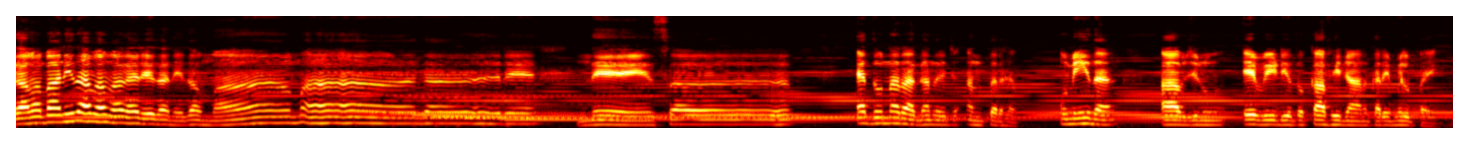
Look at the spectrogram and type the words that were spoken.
ਗਾ ਮਾ ਪਾ ਨਿਸਾ ਪਾ ਮਾ ਗਰੇ ਸਾ ਨਿਸਾ ਮਾ ਮਾ ਗਰੇ ਨੇ ਸਾ ਇਹ ਦੋਨਾਂ ਰਾਗਾਂ ਦੇ ਵਿੱਚ ਅੰਤਰ ਹੈ। ਉਮੀਦ ਹੈ ਆਪ ਜੀ ਨੂੰ ਇਹ ਵੀਡੀਓ ਤੋਂ ਕਾਫੀ ਜਾਣਕਾਰੀ ਮਿਲ ਪਾਏਗੀ।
